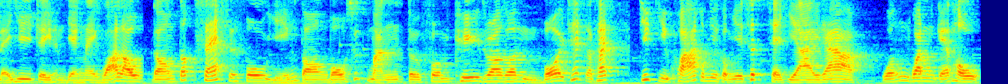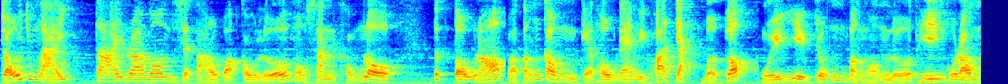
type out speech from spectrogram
để duy trì hình dạng này quá lâu. Đòn tất sát sẽ phô diễn toàn bộ sức mạnh từ form Key Dragon, Vortex Attack. Chiếc chìa khóa cũng như cọng dây xích sẽ dài ra, quấn quanh kẻ thù, trói chúng lại Tai Dragon sẽ tạo quả cầu lửa màu xanh khổng lồ, tích tụ nó và tấn công kẻ thù đang bị khóa chặt bởi Clock, hủy diệt chúng bằng ngọn lửa thiên của rồng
